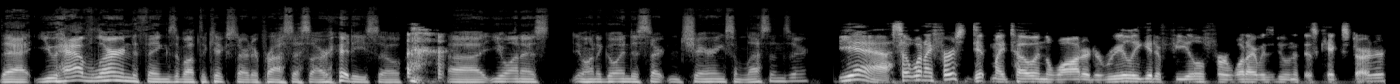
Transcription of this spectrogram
that you have learned things about the Kickstarter process already. So uh, you want to you want to go into starting sharing some lessons there. Yeah. So when I first dipped my toe in the water to really get a feel for what I was doing with this Kickstarter,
